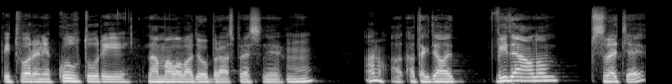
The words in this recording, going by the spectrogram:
Vytvorenie kultúry. namalovať obraz presne Mhm. Áno. a, a tak ďalej. V ideálnom svete,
